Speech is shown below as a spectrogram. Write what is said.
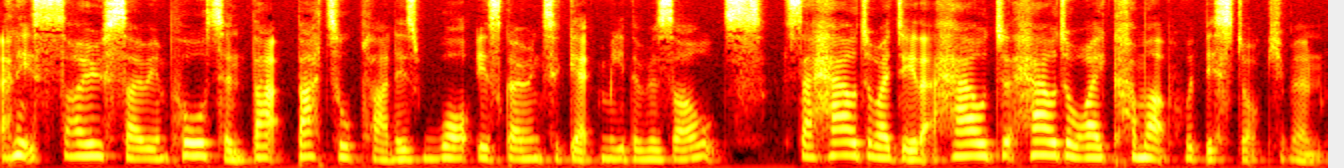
And it's so, so important. That battle plan is what is going to get me the results. So, how do I do that? How do, how do I come up with this document?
